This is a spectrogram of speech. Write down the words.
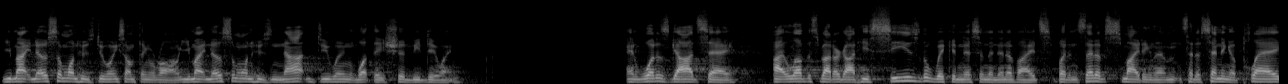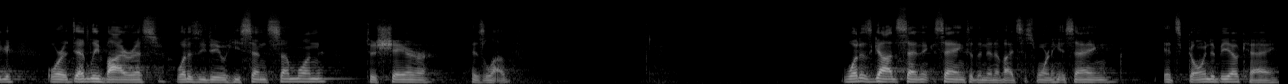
You might know someone who's doing something wrong. You might know someone who's not doing what they should be doing. And what does God say? I love this about our God. He sees the wickedness in the Ninevites, but instead of smiting them, instead of sending a plague or a deadly virus, what does he do? He sends someone to share his love. What is God saying to the Ninevites this morning? He's saying, It's going to be okay.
